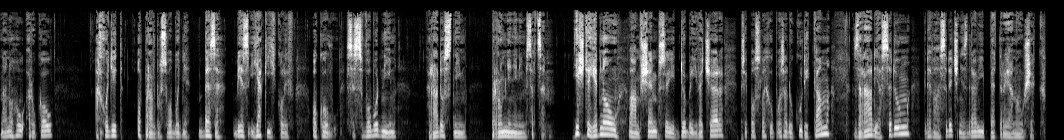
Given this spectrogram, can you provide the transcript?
na nohou a rukou a chodit opravdu svobodně, bez, bez jakýchkoliv okovů, se svobodným, radostným, proměněným srdcem. Ještě jednou vám všem přeji dobrý večer při poslechu pořadu Kudy kam z Rádia 7, kde vás srdečně zdraví Petr Janoušek.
